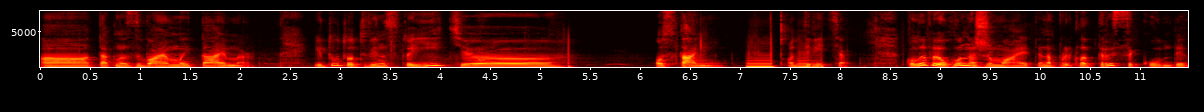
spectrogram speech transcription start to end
а, так називаємий таймер. І тут от він стоїть е, останній. От дивіться, коли ви його нажимаєте, наприклад, 3 секунди,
